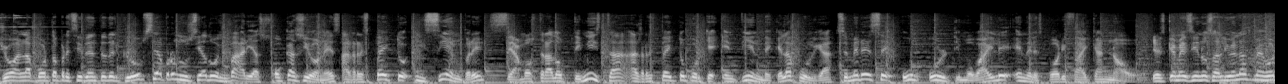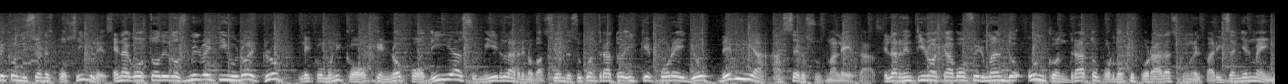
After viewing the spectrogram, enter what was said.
Joan Laporta, presidente del club, se ha pronunciado en varias ocasiones al respecto y siempre se ha mostrado optimista al respecto porque entiende que la pulga se merece un último baile en el Spotify Can Now. Y es que Messi no salió en las mejores condiciones posibles. En agosto de 2021, el club le comunicó que no podía asumir la renovación de su contrato y que por ello debía hacer sus maletas. El argentino acabó firmando un contrato por dos temporadas con el Paris Saint Germain,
